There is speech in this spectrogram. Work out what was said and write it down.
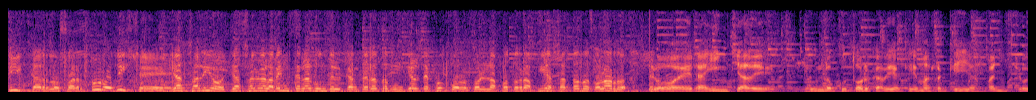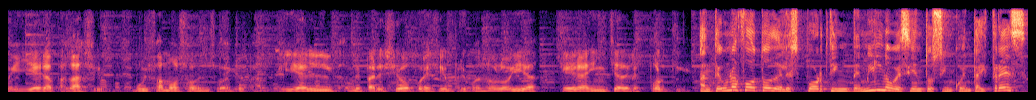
y Carlos Arturo dice, ya salió, ya salió a la venta el álbum del Campeonato Mundial de Fútbol con las fotografías a todo color. Yo era hincha de, un locutor que había aquí en Barranquilla, Pancho Guillera Palacio, muy famoso en su época. Y él me pareció, pues siempre cuando lo oía, que era hincha del Sporting. Ante una foto del Sporting de 1953,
